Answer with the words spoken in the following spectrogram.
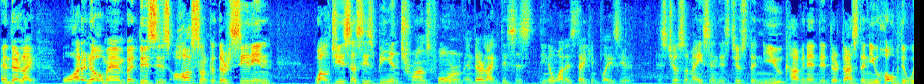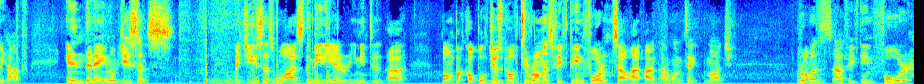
And they're like, well, I don't know, man, but this is awesome because they're sitting while Jesus is being transformed, and they're like, this is, you know, what is taking place here it's just amazing. It's just the new covenant. That's the new hope that we have in the name of Jesus. But Jesus was the mediator. You need to uh, bump a couple. Just go to Romans 15 4. So I, I, I don't want to take much. Romans uh, 15 4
